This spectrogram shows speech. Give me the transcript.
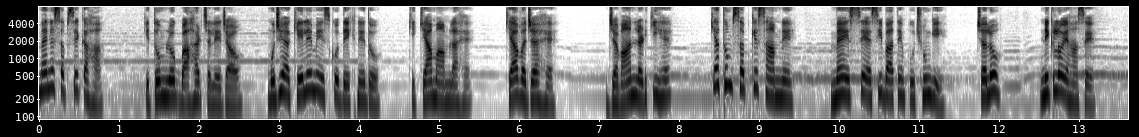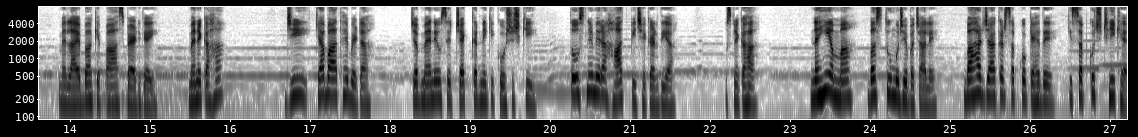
मैंने सबसे कहा कि तुम लोग बाहर चले जाओ, मुझे अकेले में इसको देखने दो कि क्या मामला है, क्या वजह है। जवान लड़की है, क्या तुम सबके सामने मैं इससे ऐसी बातें पूछूँगी? चलो, निकलो यहाँ से। मैं लाइबा के पास बैठ गई। मैंने कहा, जी, क्या बात है बेटा? जब मैंने उसे चेक करने की कोशिश की तो उसने मेरा हाथ पीछे कर दिया। उसने कहा, नहीं अम्मा, बस तू मुझे बचा ले। बाहर जाकर सबको कह दे कि सब कुछ ठीक है।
